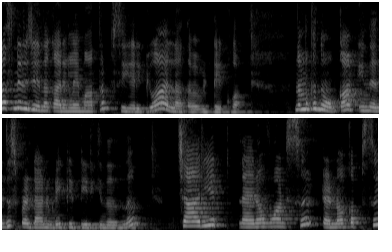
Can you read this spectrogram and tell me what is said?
റെസിനേറ്റ് ചെയ്യുന്ന കാര്യങ്ങളെ മാത്രം സ്വീകരിക്കുക അല്ലാത്തവ വിട്ടേക്കുക. നമുക്ക് നോക്കാം ഇന്ന് എന്ത് സ്പ്രെഡാണ് ഇവിടെ കിട്ടിയിരിക്കുന്നതെന്ന്. Chariot nine of wands ten of cups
